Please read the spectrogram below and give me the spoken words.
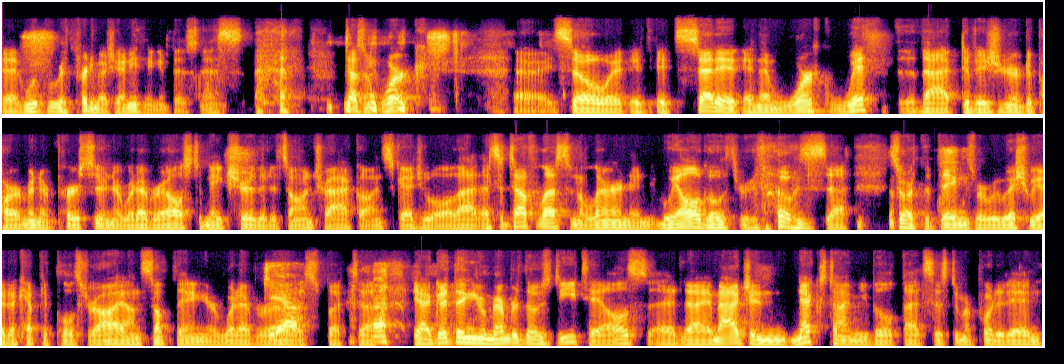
uh, with, with, pretty much anything in business doesn't work. Uh, so it, it, it, set it and then work with that division or department or person or whatever else to make sure that it's on track, on schedule, all that. That's a tough lesson to learn. And we all go through those uh, sorts of things where we wish we had kept a closer eye on something or whatever yeah. else. But uh, yeah, good thing you remembered those details. And I imagine next time you built that system or put it in,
